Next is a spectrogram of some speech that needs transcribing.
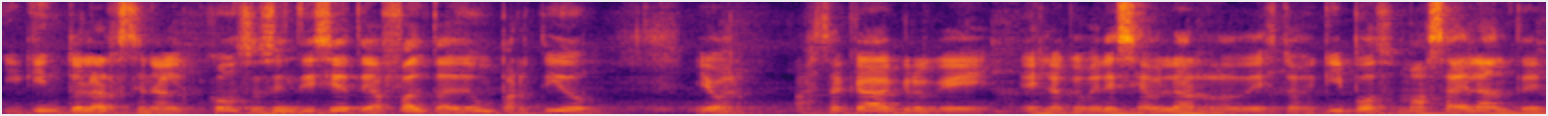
y quinto el Arsenal con 67 a falta de un partido. Y bueno, hasta acá creo que es lo que merece hablar de estos equipos. Más adelante,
